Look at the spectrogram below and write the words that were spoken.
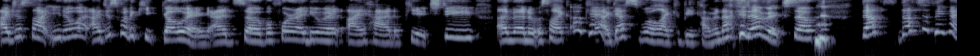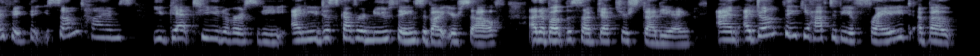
I just thought, you know what, I just want to keep going. And so before I knew it, I had a PhD. And then it was like, okay, I guess, well, I could become an academic. So that's that's the thing i think that sometimes you get to university and you discover new things about yourself and about the subject you're studying and i don't think you have to be afraid about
